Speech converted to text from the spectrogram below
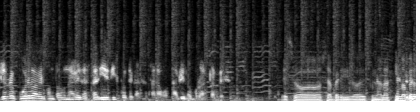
yo recuerdo haber contado una vez hasta 10 discotecas en Zaragoza abriendo por las tardes. Eso se ha perdido, es una lástima, pero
